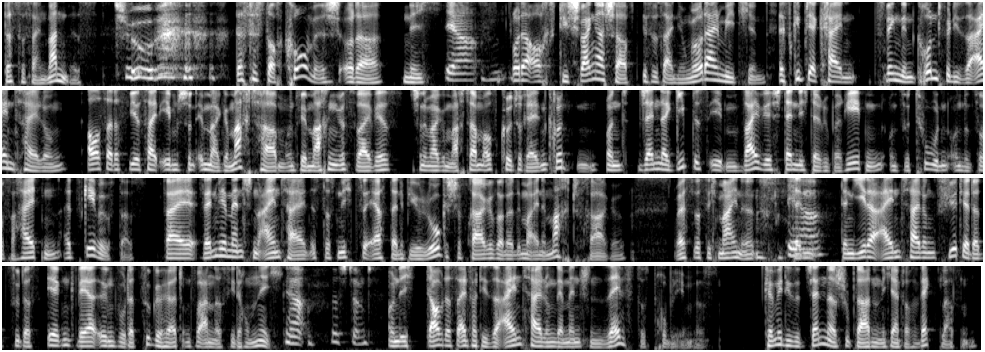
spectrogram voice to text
dass es ein Mann ist? True. das ist doch komisch, oder nicht? Ja. Oder auch die Schwangerschaft. Ist es ein Junge oder ein Mädchen? Es gibt ja keinen zwingenden Grund für diese Einteilung außer dass wir es halt eben schon immer gemacht haben und wir machen es, weil wir es schon immer gemacht haben aus kulturellen Gründen. Und Gender gibt es eben, weil wir ständig darüber reden und so tun und uns so verhalten, als gäbe es das. Weil wenn wir Menschen einteilen, ist das nicht zuerst eine biologische Frage, sondern immer eine Machtfrage. Weißt du, was ich meine? Ja. denn, denn jede Einteilung führt ja dazu, dass irgendwer irgendwo dazugehört und woanders wiederum nicht. Ja, das stimmt. Und ich glaube, dass einfach diese Einteilung der Menschen selbst das Problem ist. Können wir diese Gender-Schubladen nicht einfach weglassen?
